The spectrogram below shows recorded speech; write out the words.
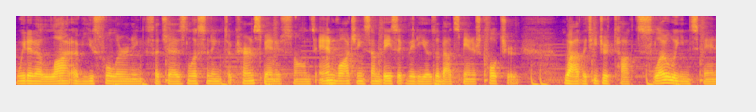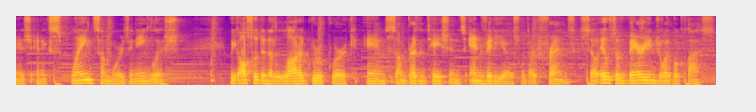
We did a lot of useful learning, such as listening to current Spanish songs and watching some basic videos about Spanish culture, while the teacher talked slowly in Spanish and explained some words in English. We also did a lot of group work and some presentations and videos with our friends, so it was a very enjoyable class.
